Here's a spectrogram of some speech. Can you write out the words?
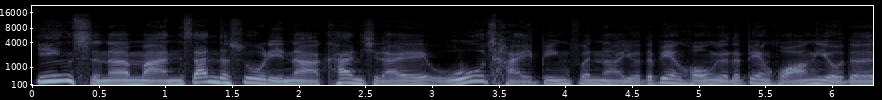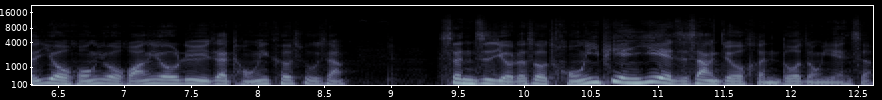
因此呢，满山的树林啊，看起来五彩缤纷呐，有的变红，有的变黄，有的又红又黄又绿，在同一棵树上。甚至有的时候，同一片叶子上就有很多种颜色。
